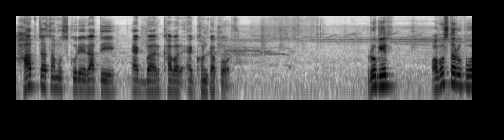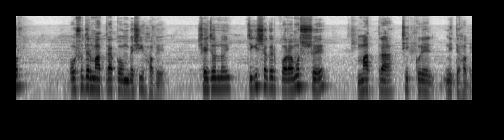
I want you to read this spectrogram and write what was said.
হাফ চা চামচ করে রাতে একবার খাবার এক ঘণ্টা পর। রোগের অবস্থার উপর ওষুধের মাত্রা কম বেশি হবে, সেই জন্যই চিকিৎসকের পরামর্শে মাত্রা ঠিক করে নিতে হবে।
